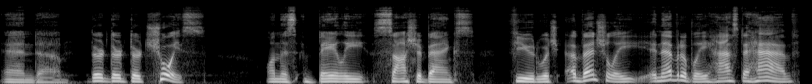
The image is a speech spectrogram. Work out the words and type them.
and uh, their, their their choice on this Bayley Sasha Banks feud, which eventually, inevitably, has to have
